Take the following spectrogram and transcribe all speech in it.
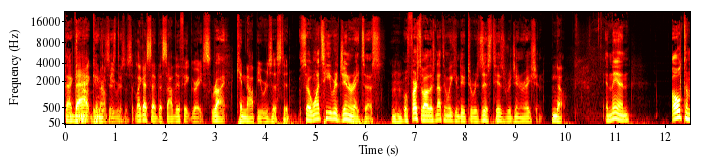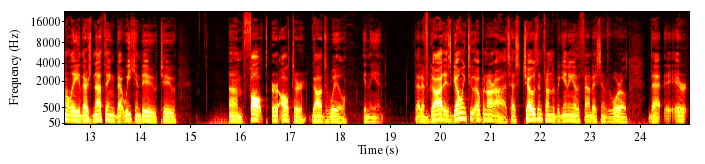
That That, cannot be cannot resisted. be resisted. Like I said, the salvific grace Right. cannot be resisted. So once he regenerates us, Mhm. well, first of all, there's nothing we can do to resist his regeneration. no, And then ultimately, there's nothing that we can do to um, fault or alter God's will in the end. That if Mhm. God is going to open our eyes, has chosen from the beginning of the foundation of the world, that er,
